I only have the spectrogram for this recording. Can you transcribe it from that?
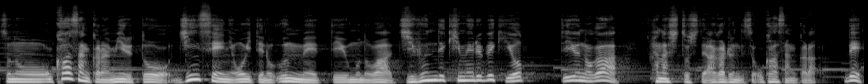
そのお母さんから見ると人生においての運命っていうものは自分で決めるべきよっていうのが話として上がるんですよお母さんから。で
